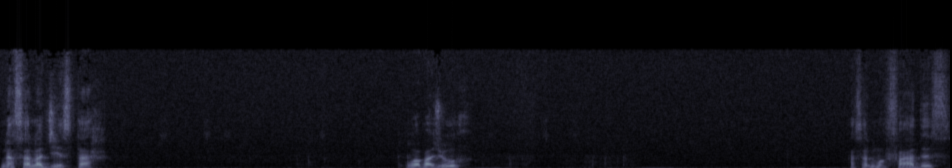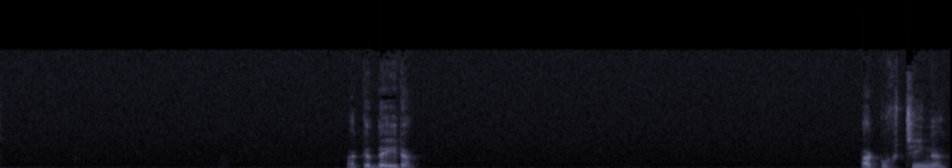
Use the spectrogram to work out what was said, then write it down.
na sala de estar. O abajur, as almofadas, a cadeira, a cortina,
